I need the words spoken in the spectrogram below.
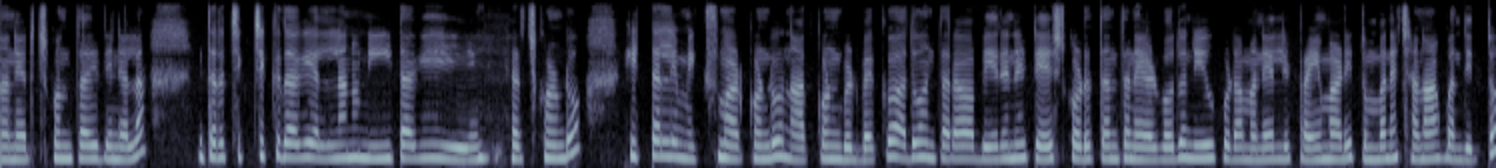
ನಾನು ಹೆರ್ಚ್ಕೊತಾ ಇದ್ದೀನಲ್ಲ ಈ ಥರ ಚಿಕ್ಕ ಚಿಕ್ಕದಾಗಿ ಎಲ್ಲನೂ ನೀಟಾಗಿ ಹೆರ್ಚ್ಕೊಂಡು ಹಿಟ್ಟಲ್ಲಿ ಮಿಕ್ಸ್ ಮಾಡಿಕೊಂಡು ನಾದ್ಕೊಂಡು ಬಿಡಬೇಕು. ಅದು ಒಂಥರ ಬೇರೆಯೇ ಟೇಸ್ಟ್ ಕೊಡುತ್ತೆ ಅಂತಲೇ ಹೇಳ್ಬೋದು. ನೀವು ಕೂಡ ಮನೆಯಲ್ಲಿ ಟ್ರೈ ಮಾಡಿ ತುಂಬಾ ಚೆನ್ನಾಗಿ ಬಂದಿತ್ತು.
